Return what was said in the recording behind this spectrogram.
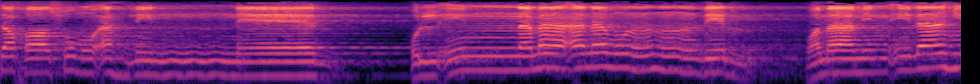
تخاصم أهل النار قل إنما أنا منذر. وما من اله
